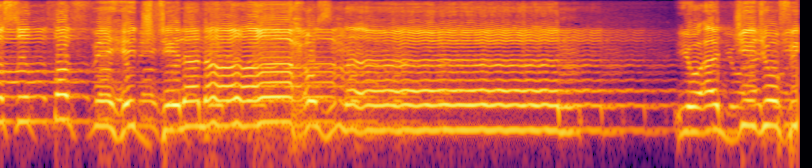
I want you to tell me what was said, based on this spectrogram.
بعراس الطف هجت لنا حزنا. يؤجج في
